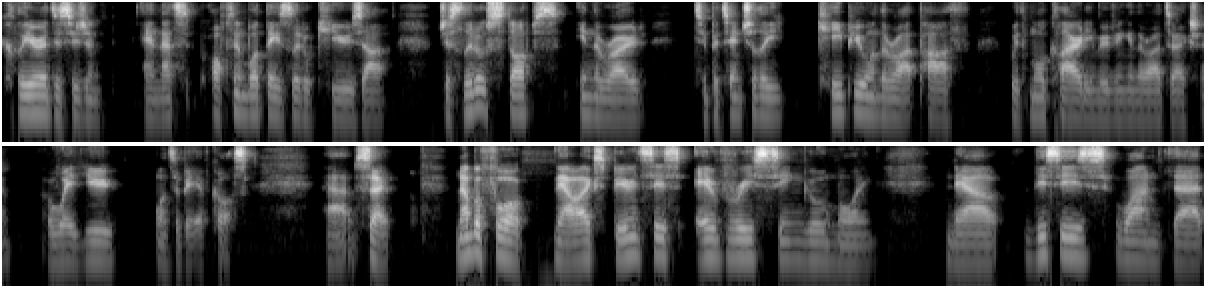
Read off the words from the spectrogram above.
clearer decision. And that's often what these little cues are just little stops in the road to potentially keep you on the right path with more clarity moving in the right direction or where you want to be, of course. Um, so, number four, now, I experience this every single morning. Now, this is one that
